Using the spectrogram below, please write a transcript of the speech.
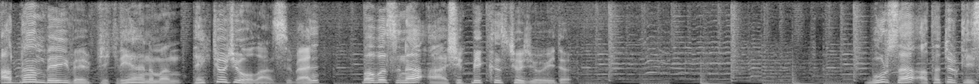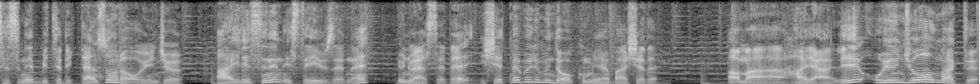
Adnan Bey ve Fikriye Hanım'ın tek çocuğu olan Sibel, babasına aşık bir kız çocuğuydu. Bursa Atatürk Lisesi'ni bitirdikten sonra oyuncu, ailesinin isteği üzerine üniversitede işletme bölümünde okumaya başladı. Ama hayali oyuncu olmaktı.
